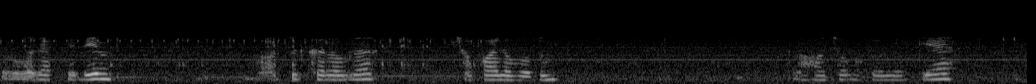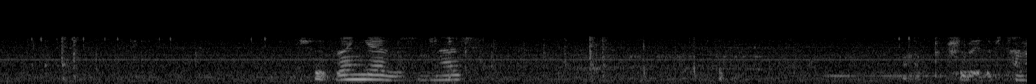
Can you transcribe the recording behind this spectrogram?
Kırılacak dedim. Artık kırıldı. Çapayla vurdum. daha çabuk olur diye. Şuradan gelmesinler. Artık şuraya da bir tane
